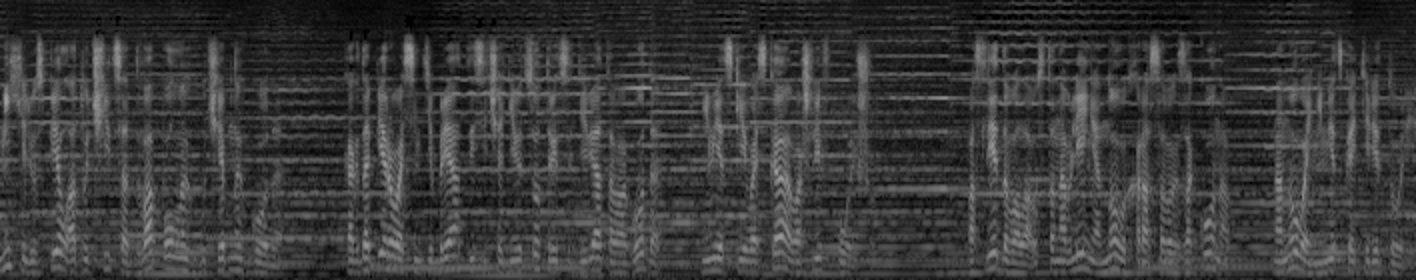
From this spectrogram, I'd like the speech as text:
Михель успел отучиться два полных учебных года, когда 1 сентября 1939 года немецкие войска вошли в Польшу. Последовало установление новых расовых законов на новой немецкой территории.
